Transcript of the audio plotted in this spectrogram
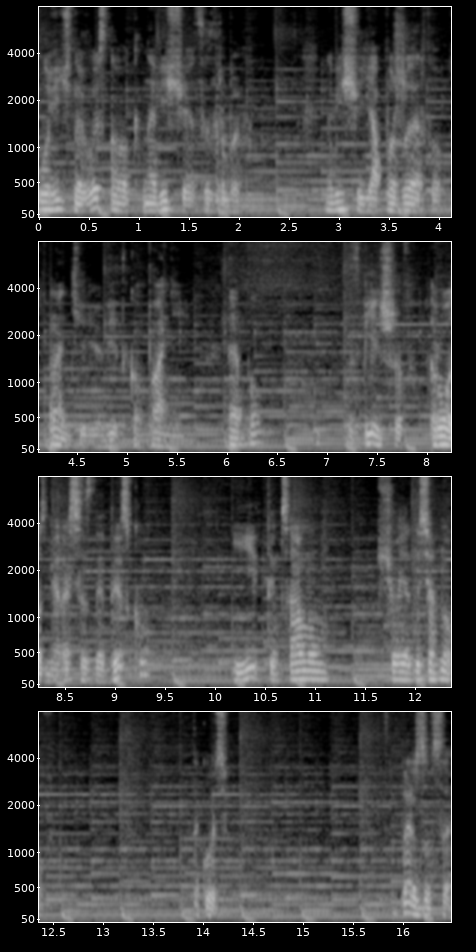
логічний висновок, навіщо я це зробив? Навіщо я пожертвував гарантією від компанії Apple, збільшив розмір SSD диску і тим самим, що я досягнув. Так ось, перш за все,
